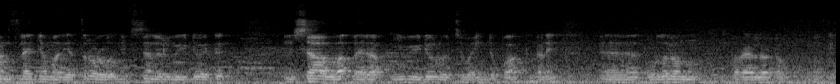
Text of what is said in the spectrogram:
മനസ്സിലാക്കിയാൽ മതി. അത്രേ ഉള്ളൂ. നെക്സ്റ്റ് നല്ലൊരു വീഡിയോ ആയിട്ട് ഇൻഷാള്ള വരാം. ഈ വീഡിയോ വിളിച്ച് വൈൻഡപ്പ് ആക്കുകയാണ്. കൂടുതലൊന്നും പറയാമല്ലോ കേട്ടോ. ഓക്കെ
